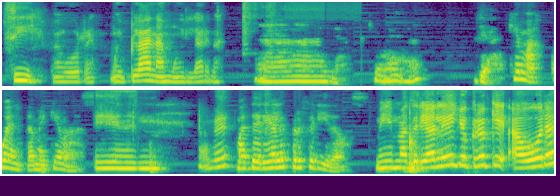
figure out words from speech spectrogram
Sí, me aburre. Muy planas, muy largas. Ah, ya. Qué bueno. Ya, ¿qué más? Cuéntame, ¿qué más? a ver. Materiales preferidos. Mis materiales, yo creo que ahora,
